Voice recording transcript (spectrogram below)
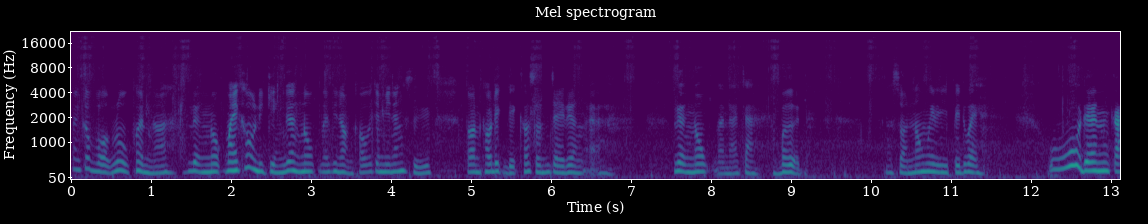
มันก็บอกลูกเพิ่นเนาะเรื่องนกไมเคิลนี่เก่งเรื่องนกนะพี่น้องเขาจะมีหนังสือตอนเขาเด็กๆเขาสนใจเรื่องเอ่อเรื่องนกอะนะจ๊ะเบิร์ดสอนน้องเมรีไปด้วยอู้เดินไกล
